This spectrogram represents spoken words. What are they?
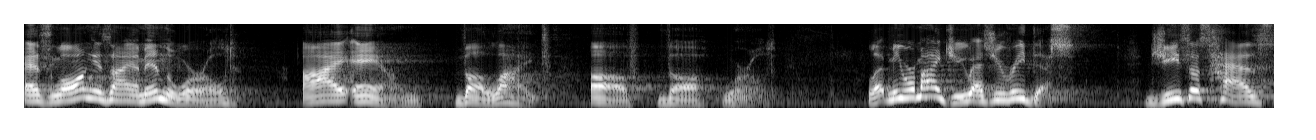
As long as I am in the world, I am the light of the world. Let me remind you as you read this Jesus has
